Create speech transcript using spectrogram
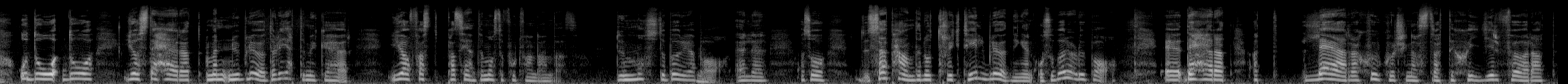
Och då, då just det här att men nu blöder det jättemycket här. Ja fast patienten måste fortfarande andas. Du måste börja på A. Eller, alltså, sätt handen och tryck till blödningen och så börjar du på A. Eh, det här att, att lära sjuksköterskorna strategier för att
